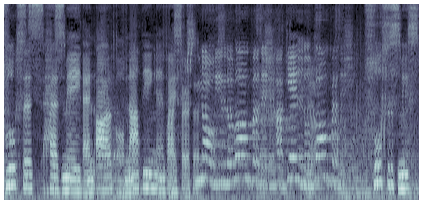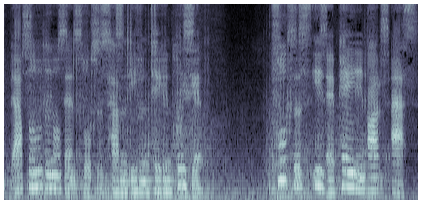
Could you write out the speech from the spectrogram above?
Fluxus has made an art of nothing and vice versa. No, he's in the wrong position. Again, in the wrong position. Fluxus makes absolutely no sense. Fluxus hasn't even taken place yet. Fluxus is a pain in art's ass.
